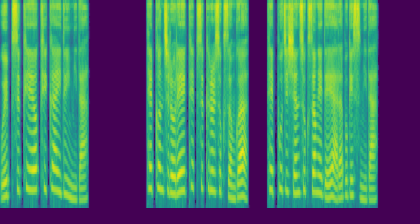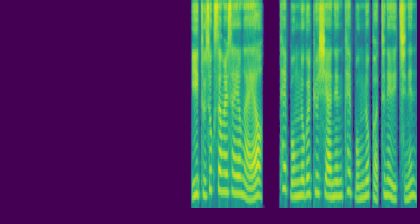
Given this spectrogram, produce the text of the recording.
웹스퀘어 Quick Guide입니다. 탭 컨트롤의 tab scroll 속성과 tab position 속성에 대해 알아보겠습니다. 이 두 속성을 사용하여 탭 목록을 표시하는 탭 목록 버튼의 위치는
